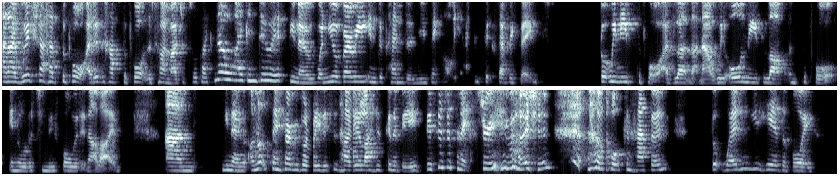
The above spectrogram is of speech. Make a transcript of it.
And I wish I had support. I didn't have support at the time. I just was like, no, I can do it. You know, when you're very independent, you think, oh, yeah, I can fix everything but we need support. I've learned that now. We all need love and support in order to move forward in our lives. And you know, I'm not saying for everybody this is how your life is going to be. This is just an extreme version of what can happen. But when you hear the voice,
